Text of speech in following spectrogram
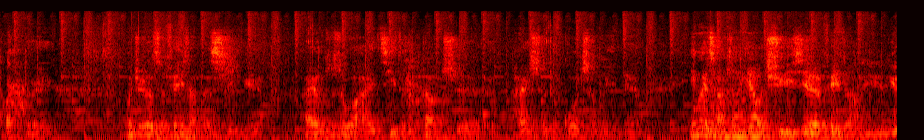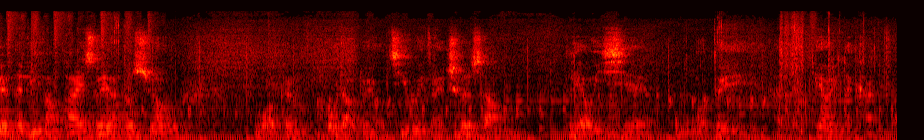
团队，我觉得是非常的幸运。还有就是我还记得当时拍摄的过程里面，因为常常要去一些非常远的地方拍，所以很多时候我跟侯导都有机会在车上聊一些我对表演的看法。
